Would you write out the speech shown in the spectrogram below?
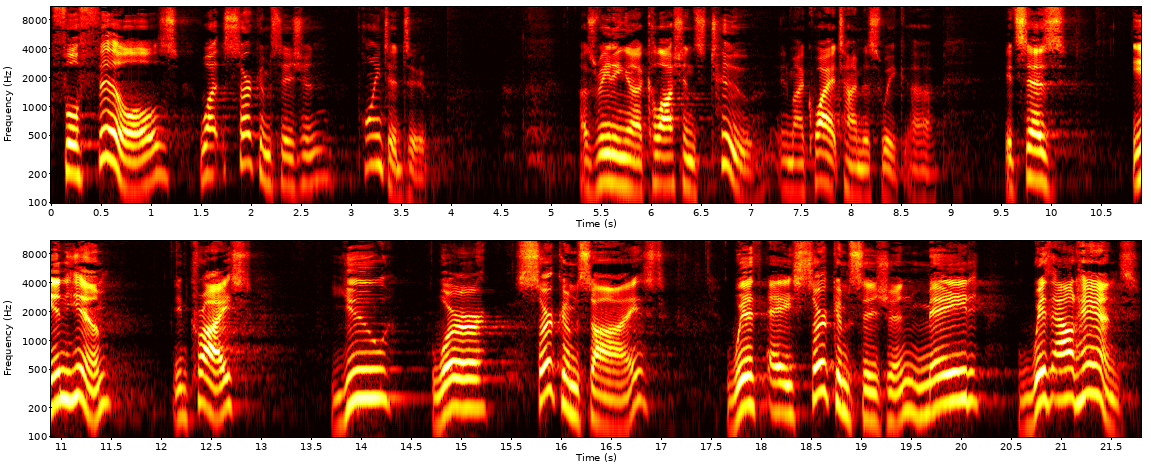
fulfills what circumcision pointed to. I was reading uh, Colossians 2 in my quiet time this week. Uh, it says, In Him, in Christ, you were circumcised with a circumcision made without hands.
